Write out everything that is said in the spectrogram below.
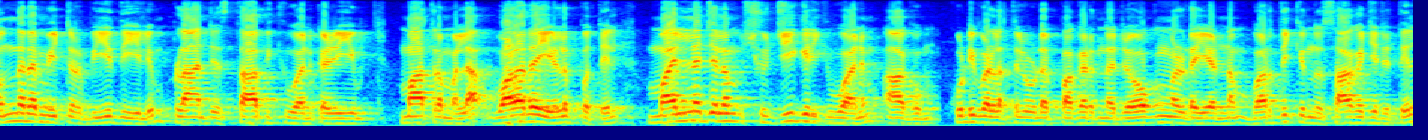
ഒന്നര മീറ്റർ വീതിയിലും പ്ലാന്റ് സ്ഥാപിക്കുവാൻ കഴിയും. മാത്രമല്ല വളരെ എളുപ്പത്തിൽ മലിനജലം ശുചീകരിക്കുവാനും ആകും. കുടിവെള്ളത്തിലൂടെ പകരുന്ന രോഗങ്ങളുടെ എണ്ണം വർദ്ധിക്കുന്ന സാഹചര്യത്തിൽ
